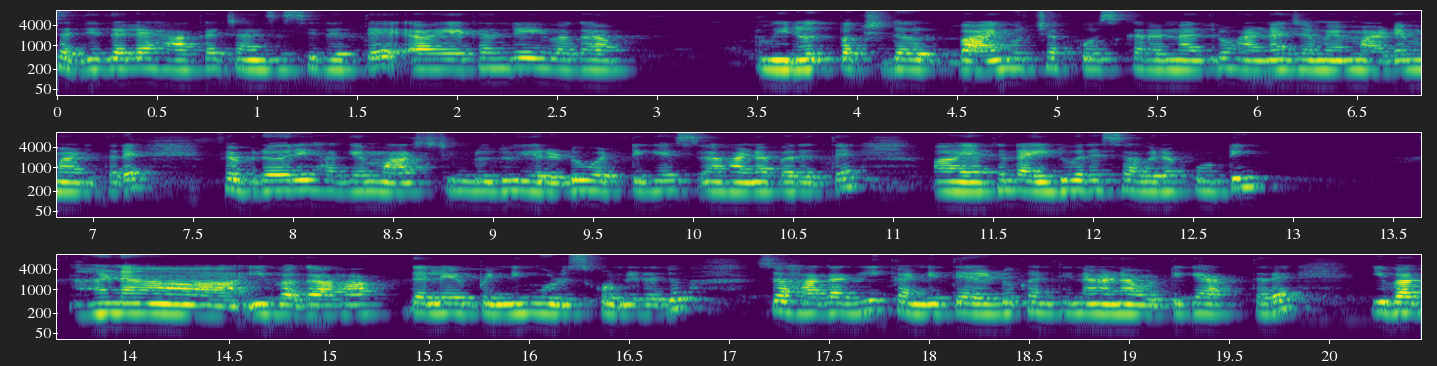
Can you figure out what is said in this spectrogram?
ಸದ್ಯದಲ್ಲೇ ಹಾಕೋ ಚಾನ್ಸಸ್ ಇರುತ್ತೆ. ಯಾಕಂದರೆ ಇವಾಗ ವಿರೋಧ ಪಕ್ಷದವ್ರು ಬಾಯಿ ಮುಚ್ಚಕ್ಕೋಸ್ಕರನಾದರೂ ಹಣ ಜಮೆ ಮಾಡೇ ಮಾಡ್ತಾರೆ. ಫೆಬ್ರವರಿ ಹಾಗೆ ಮಾರ್ಚ್ ತಿಂಗಳದು ಎರಡು ಒಟ್ಟಿಗೆ ಹಣ ಬರುತ್ತೆ. ಯಾಕಂದರೆ ಐದೂವರೆ ಸಾವಿರ ಕೋಟಿ ಹಣ ಇವಾಗ ಹಾಕ್ದಲ್ಲೇ ಪೆಂಡಿಂಗ್ ಉಳಿಸ್ಕೊಂಡಿರೋದು. ಸೊ ಹಾಗಾಗಿ ಖಂಡಿತ ಎರಡು ಕಂತಿನ ಹಣ ಒಟ್ಟಿಗೆ ಹಾಕ್ತಾರೆ. ಇವಾಗ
